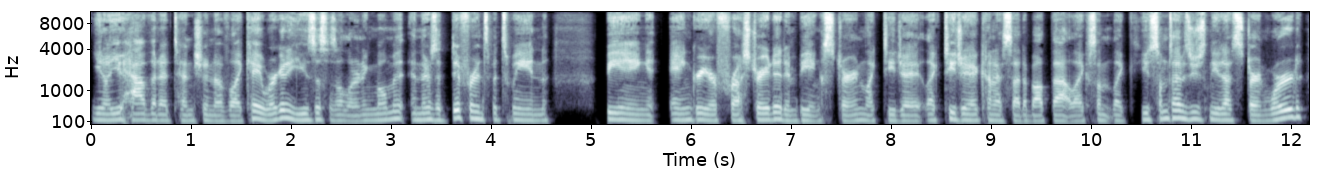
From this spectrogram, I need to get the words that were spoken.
you know you have that attention of like hey we're going to use this as a learning moment and there's a difference between being angry or frustrated and being stern like tj like tj kind of said about that like some like you sometimes you just need a stern word.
